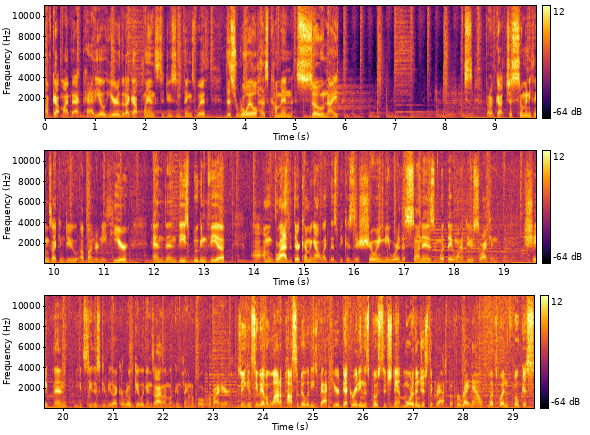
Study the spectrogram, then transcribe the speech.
I've got my back patio here that I got plans to do some things with. This Royal has come in so nice but I've got just so many things I can do up underneath here. And then these Bougainvillea, uh, I'm glad that they're coming out like this because they're showing me where the sun is and what they want to do so I can shape then. You can see this could be like a real Gilligan's Island looking thing up over by here. So you can see we have a lot of possibilities back here decorating this postage stamp more than just the grass. But for right now, let's go ahead and focus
